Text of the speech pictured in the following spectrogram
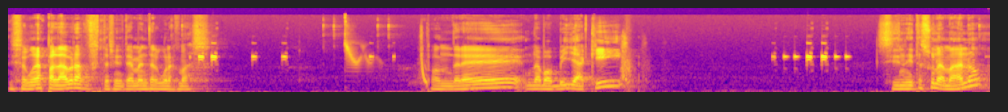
Dice algunas palabras Definitivamente algunas más Pondré una bombilla aquí si necesitas una mano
